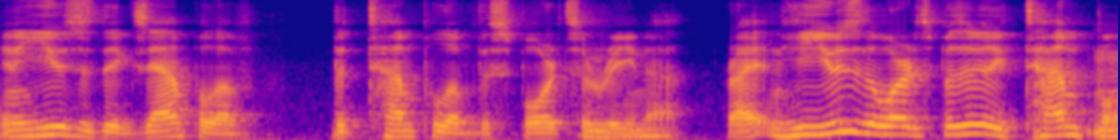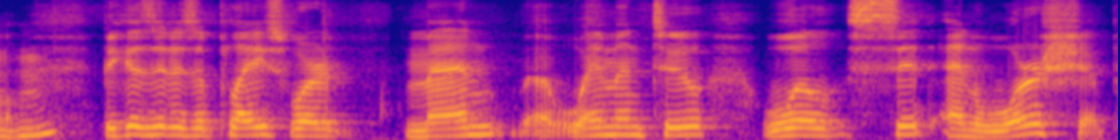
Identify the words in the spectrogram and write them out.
and he uses the example of the temple of the sports mm-hmm. arena right? And he uses the word specifically temple mm-hmm. because it is a place where men, uh, women too, will sit and worship.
